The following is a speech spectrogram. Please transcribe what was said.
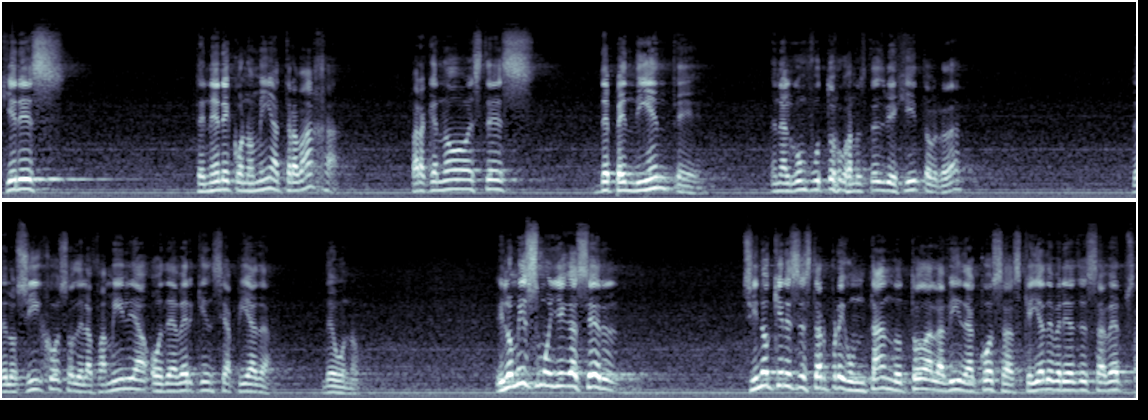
¿quieres tener economía? Trabaja para que no estés dependiente en algún futuro cuando estés viejito, ¿verdad? De los hijos o de la familia o de ver quién se apiada de uno. Y lo mismo llega a ser si no quieres estar preguntando toda la vida cosas que ya deberías de saber, pues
